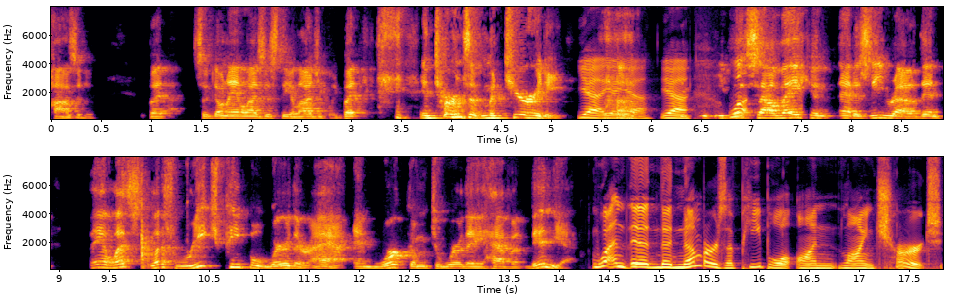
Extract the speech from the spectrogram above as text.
positive. But so don't analyze this theologically. But in terms of maturity, yeah, yeah, yeah, yeah. If you put well, salvation at a zero, then man, let's let's reach people where they're at and work them to where they haven't been yet. Well, and the the numbers of people online church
